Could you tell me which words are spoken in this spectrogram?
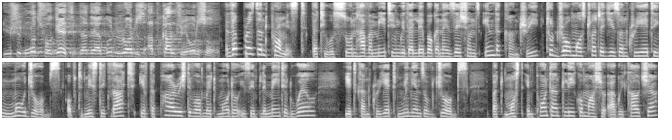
you should not forget that there are good roads up country also. The president promised that he will soon have a meeting with the labor organizations in the country to draw more strategies on creating more jobs. Optimistic that if the parish development model is implemented well, it can create millions of jobs, but most importantly, commercial agriculture,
